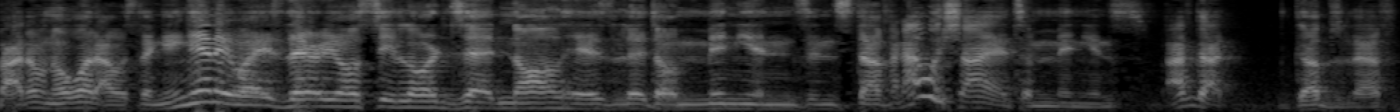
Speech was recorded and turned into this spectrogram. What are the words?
I don't know what I was thinking. Anyways, there you'll see Lord Zedd and all his little minions and stuff. And I wish I had some minions. I've got Gubzlef.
